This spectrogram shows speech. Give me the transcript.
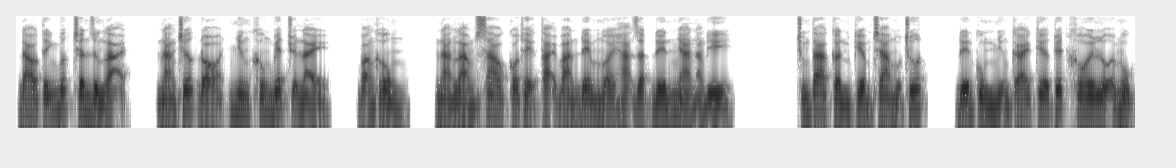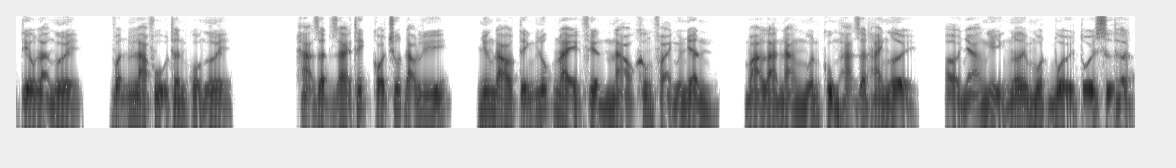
Đào tĩnh bước chân dừng lại, nàng trước đó nhưng không biết chuyện này, bằng không, nàng làm sao có thể tại ban đêm mời hạ giật đến nhà nàng đi. Chúng ta cần kiểm tra một chút, đến cùng những cái kia tuyết khôi lỗi mục tiêu là ngươi, vẫn là phụ thân của ngươi. Hạ giật giải thích có chút đạo lý, nhưng đào tĩnh lúc này phiền não không phải nguyên nhân, mà là nàng muốn cùng hạ giật hai người, ở nhà nghỉ ngơi một buổi tối sự thật.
